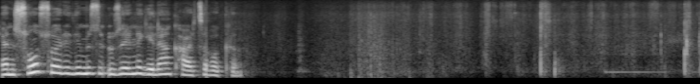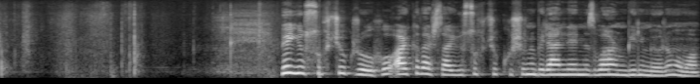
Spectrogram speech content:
Yani son söylediğimizin üzerine gelen karta bakın. Ve Yusufçuk ruhu. Arkadaşlar Yusufçuk kuşunu bilenleriniz var mı bilmiyorum ama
